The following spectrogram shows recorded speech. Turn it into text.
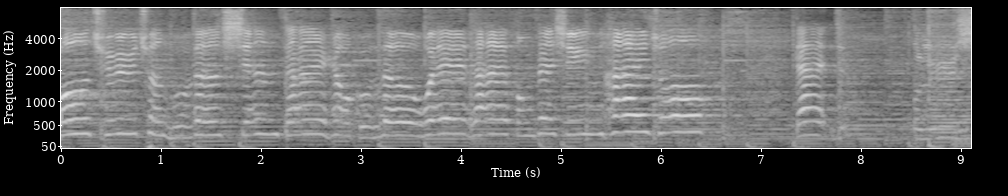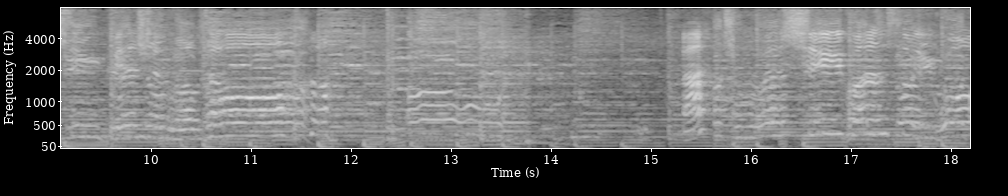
过去穿过了，现在绕过了，未来放在心海中，带着我旅行变成老头。啊，成了习惯，所以我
